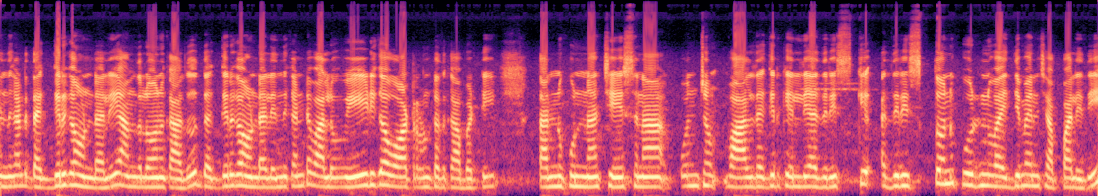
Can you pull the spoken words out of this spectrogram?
ఎందుకంటే దగ్గరగా ఉండాలి. అందులోనే కాదు దగ్గరగా ఉండాలి. ఎందుకంటే వాళ్ళు వేడిగా వాటర్ ఉంటుంది కాబట్టి తన్నుకున్నా చేసినా కొంచెం వాళ్ళ దగ్గరికి వెళ్ళి అది రిస్క్ అది రిస్క్తో కూడిన వైద్యం అని చెప్పాలి ఇది.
